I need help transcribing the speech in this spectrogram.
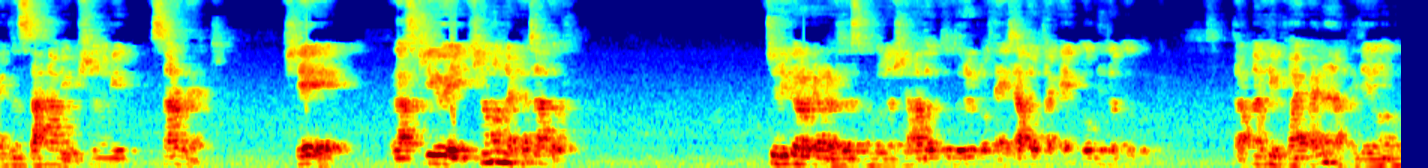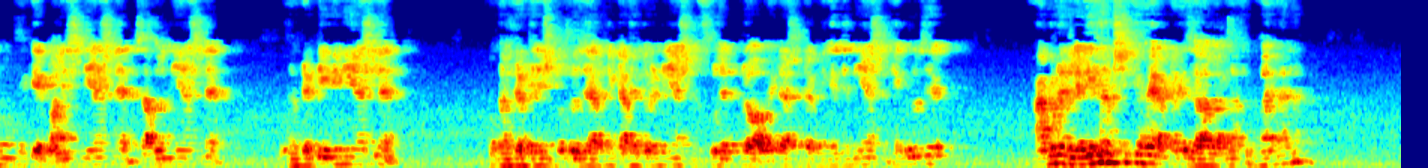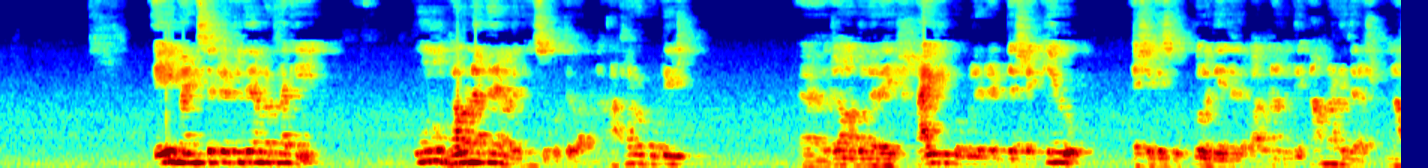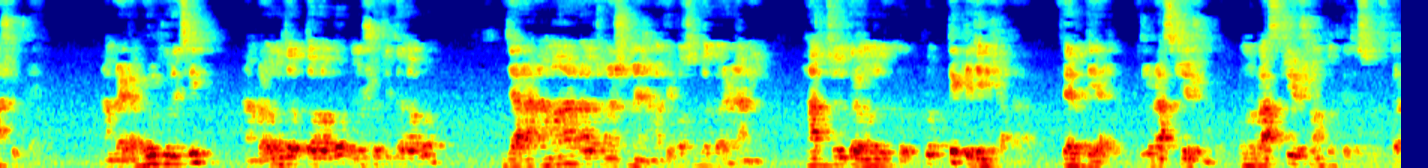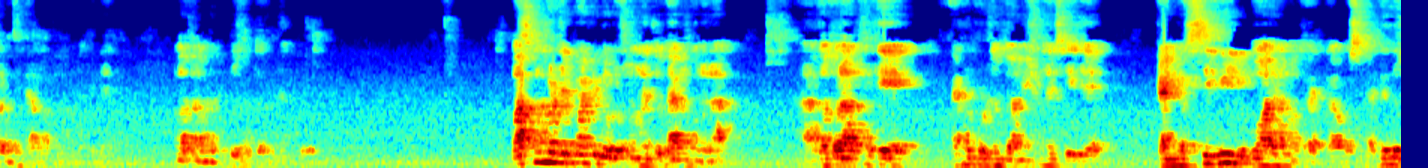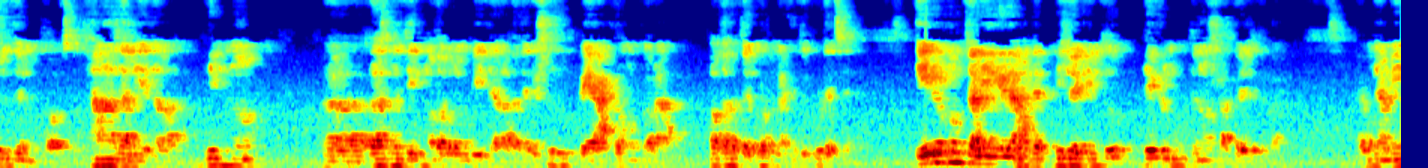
একজন সাহাবি বিশ্বনবীর সার্ভেন্ট, সে রাষ্ট্রীয় এই সামান্য একটা চাদর চুরি করার কারণে রাসূল বললেন শাহাদত তো দূরের কথা, এই চাদর তাকে অগ্নিদগ্ধ করবে তো আপনার কি ভয় পায় না? আপনি যে অনুভব থেকে বালিশ নিয়ে আসলেন, চাদর নিয়ে আসলেন, ওখানকার টিভি নিয়ে আসলেন, ওখানকার জিনিসপত্র যে আপনি কাঁধে করে নিয়ে আসেন, ফুলের টব, এটা সেটা ভেঙে যে নিয়ে আসেন, এগুলো যে আগুনের লেলিহান শিখে হয়ে আপনাকে জ্বালাবে, আপনার কি ভয় হয় না? এই মাইন্ডসেটের যদি আমরা থাকি, কোনো ভালো নেতাই আমাদের কিছু করতে পারে না। আঠারো কোটি জনগণের এই হাইলি পপুলেটেড দেশে কেউ এসে কিছু করে দিয়ে যেতে পারবে না যদি আমরা নিজেরা না শুধরাই। আমরা এটা ভুল করেছি, আমরা অনুতপ্ত হব, অনুশোচিত হব। যারা আমার আলোচনা শুনেন, আমাকে পছন্দ করেন, আমি হাত জোর করে অনুরোধ করব, প্রত্যেকটি জিনিস আপনারা ফেরত দিয়ে আসবেন রাষ্ট্রীয় সম্পদ। কোনো রাষ্ট্রীয় সম্পদকে তো করার অধিকার তাআলা আমাদেরকে দেন। আল্লাহ তাআলা আমাদেরকে বুঝতে পাঁচ নম্বর যে রাত। থেকে এখন পর্যন্ত আমি শুনেছি যে সিভিল ওয়ারের মতো একটা অবস্থা অবস্থা। থানা দেওয়া রাজনৈতিক মতাবলম্বী যারা তাদেরকে সুযোগ পেয়ে আক্রমণ করা, হতাহতের ঘটনা কিন্তু ঘটেছে। এইরকম চালিয়ে গেলে আমাদের বিজয় কিন্তু যে কোনো মুহূর্তে নষ্ট হয়ে যেতে পারে। এবং আমি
